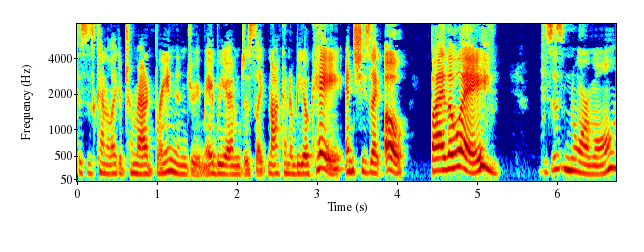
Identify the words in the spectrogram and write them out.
this is kind of like a traumatic brain injury. Maybe I'm just like not going to be okay. And she's like, oh, by the way, this is normal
